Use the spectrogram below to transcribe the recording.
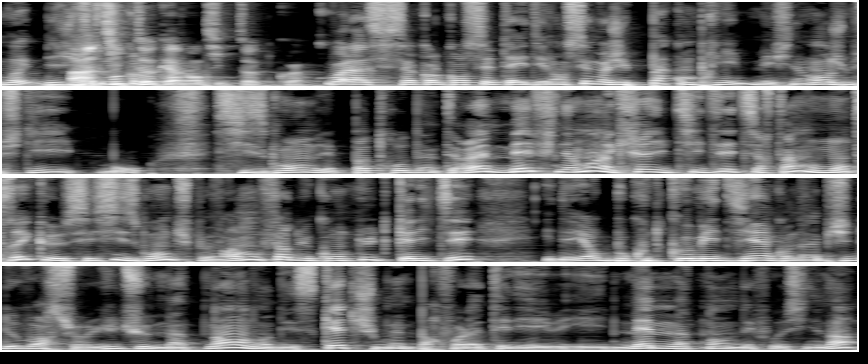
Ouais, mais Un TikTok avant TikTok, quoi. Voilà, c'est ça, quand le concept a été lancé, moi j'ai pas compris, mais finalement je me suis dit, bon, 6 secondes, il n'y a pas trop d'intérêt, mais finalement la créativité de certains m'ont montré que ces 6 secondes, tu peux vraiment faire du contenu de qualité, et d'ailleurs beaucoup de comédiens qu'on a l'habitude de voir sur YouTube maintenant, dans des sketchs, ou même parfois à la télé, et même maintenant des fois au cinéma,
